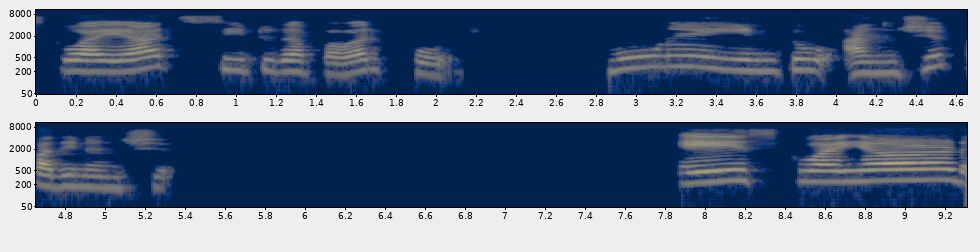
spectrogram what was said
square c to the power four மூணு இன்டூ அஞ்சு பதினஞ்சு. a squared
